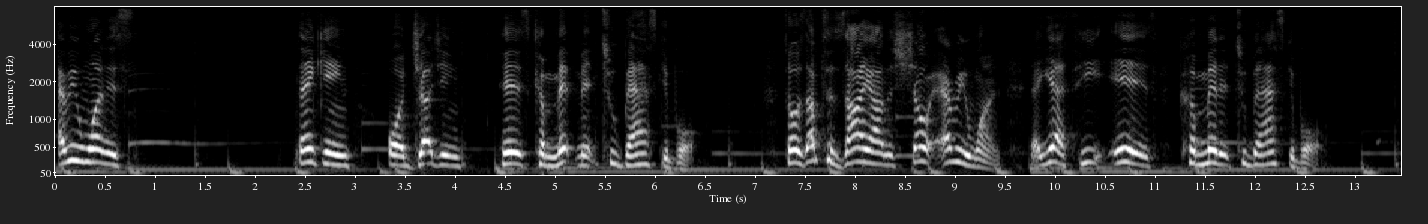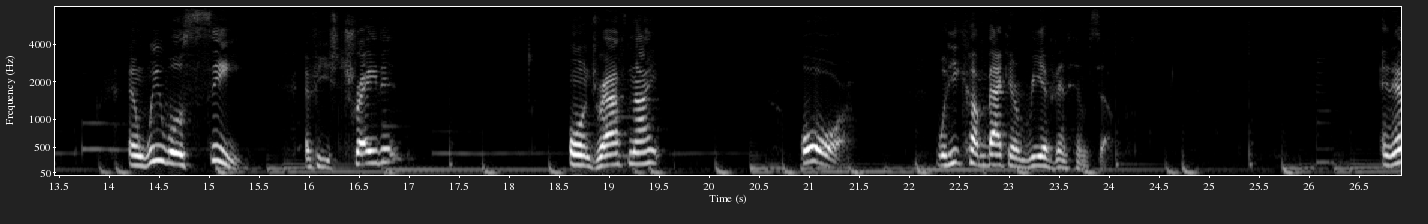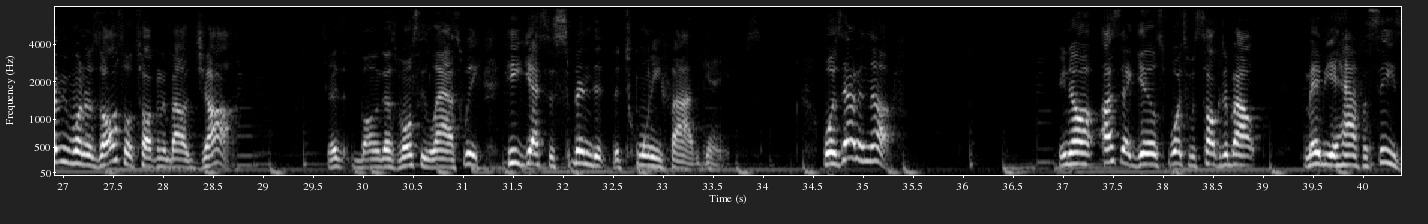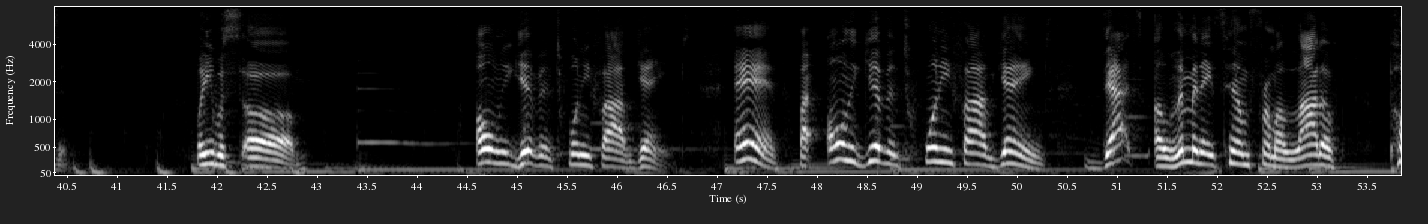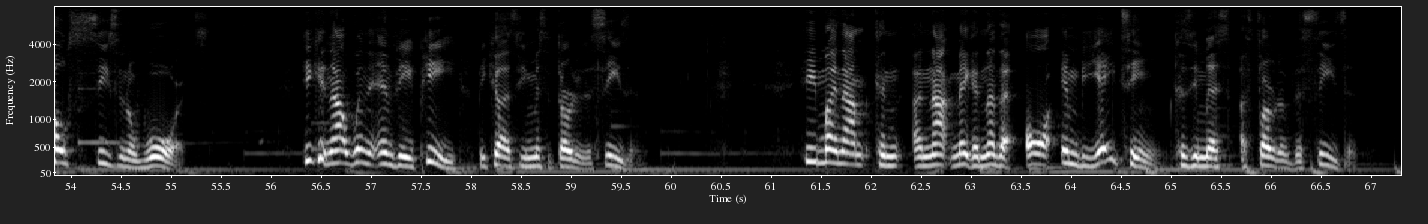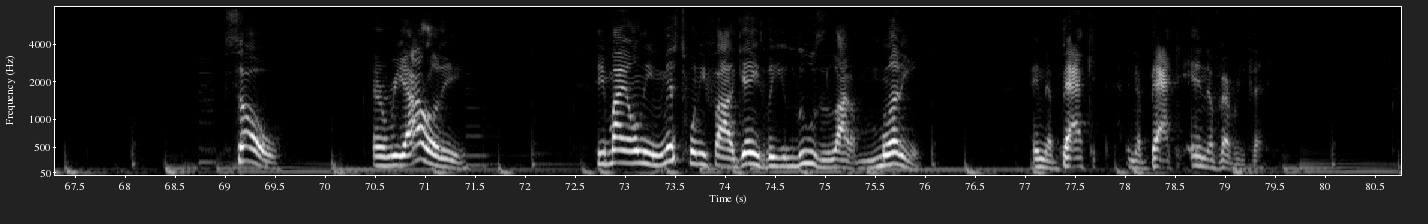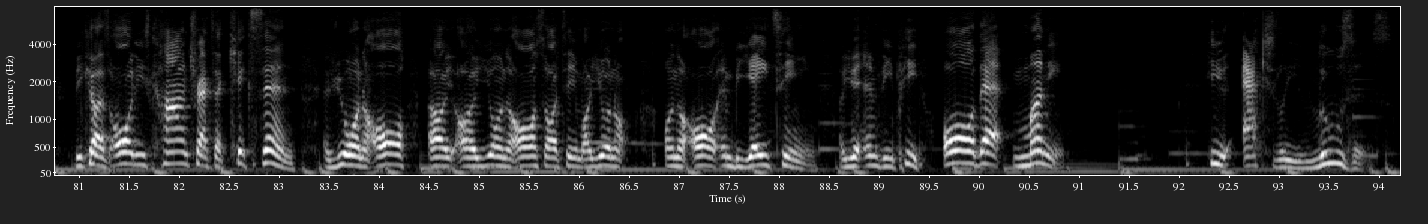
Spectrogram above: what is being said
Everyone is thinking or judging his commitment to basketball. So it's up to Zion to show everyone that yes, he is committed to basketball. And we will see if he's traded on draft night or would he come back and reinvent himself? And everyone is also talking about Ja. That's mostly last week. He gets suspended the 25 games. Was that enough? You know, us at Ghetto Sports was talking about maybe a half a season. But he was uh, only given 25 games. And by only giving 25 games, that eliminates him from a lot of postseason awards. He cannot win the MVP because he missed a third of the season. He might not can uh, not make another All NBA team because he missed a third of the season. So, in reality, He might only miss 25 games, but he loses a lot of money in the back in the back end of everything. Because all these contracts that kicks in, if you're on the all, uh, are you on the All Star team, are you on the on the All NBA team, are you're MVP, all that money, he actually loses.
